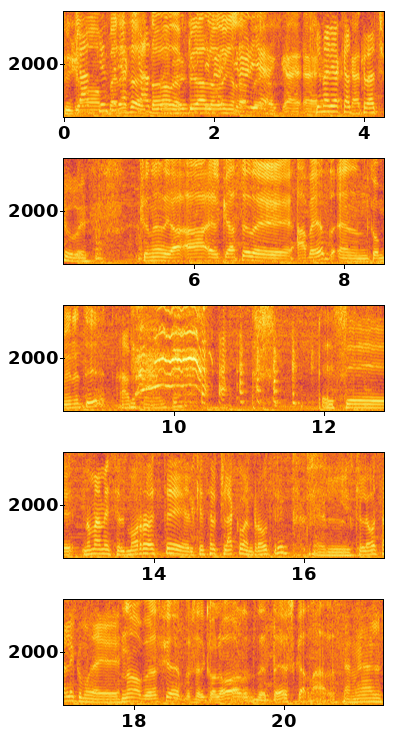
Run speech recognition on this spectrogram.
Sí, Cat, ¿quién sería Benicio del Cat, Toro güey? Loathing en ¿Quién haría, ¿Quién haría Cat Cat? Scratch, güey? ¿Quién haría? Ah, el que hace de Abed en Community. Absolutamente. Este, no mames, el morro este, el que es el flaco en Road Trip, el que luego sale como de No, pero es que pues el color de tez, carnal. carnal,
